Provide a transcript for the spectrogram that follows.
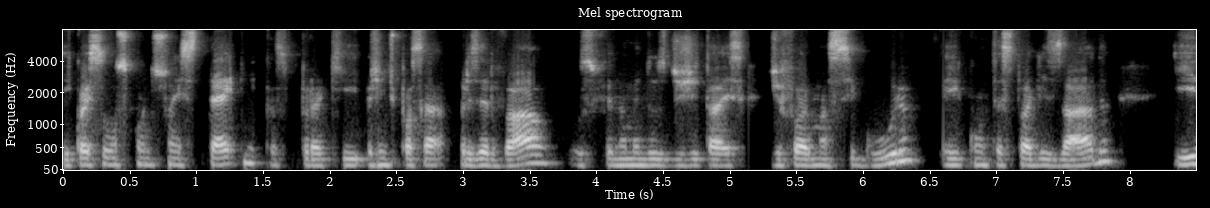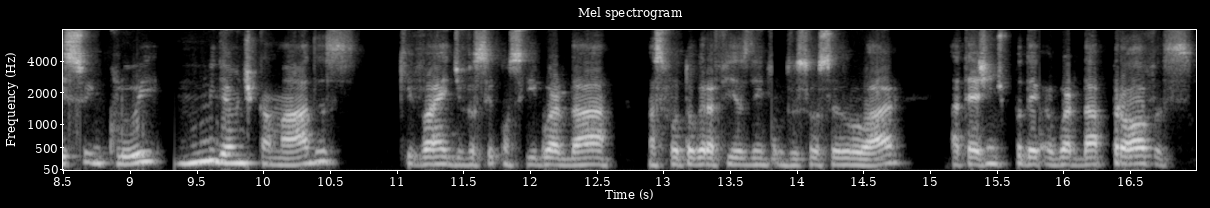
e quais são as condições técnicas para que a gente possa preservar os fenômenos digitais de forma segura e contextualizada. E isso inclui um milhão de camadas que vai de você conseguir guardar as fotografias dentro do seu celular até a gente poder guardar provas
